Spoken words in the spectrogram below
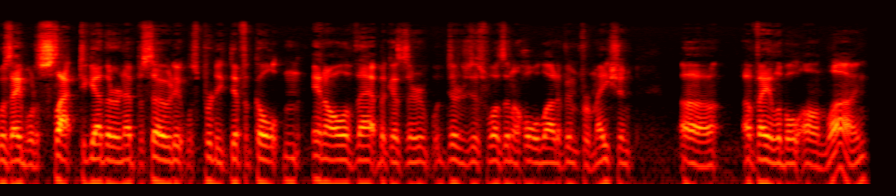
was able to slap together an episode. It was pretty difficult and, and all of that because there there just wasn't a whole lot of information uh, available online,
